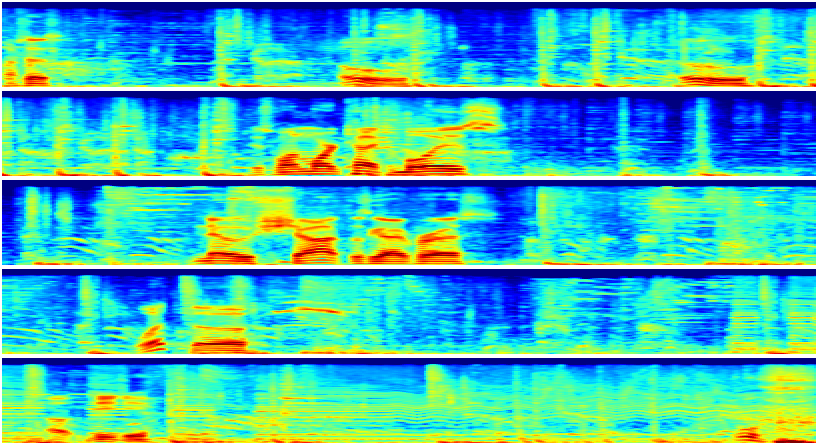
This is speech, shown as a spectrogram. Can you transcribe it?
Watch this. Oh. Ooh. Just one more touch, boys. No shot this guy press. What the? Oh, GG. Oof.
